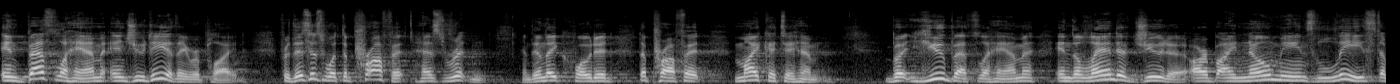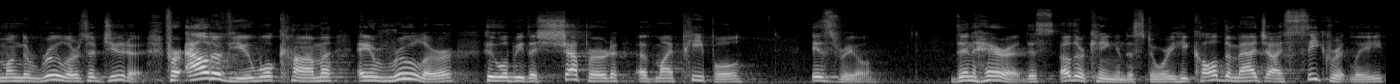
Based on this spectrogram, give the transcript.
In Bethlehem in Judea they replied for this is what the prophet has written. And then they quoted the prophet Micah to him but you, Bethlehem, in the land of Judah, are by no means least among the rulers of Judah. For out of you will come a ruler who will be the shepherd of my people, Israel. Then Herod, this other king in the story, he called the Magi secretly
